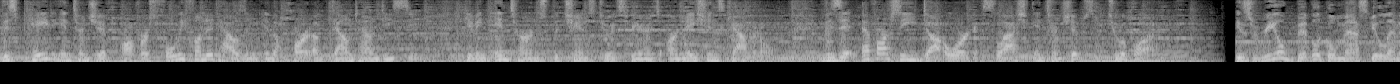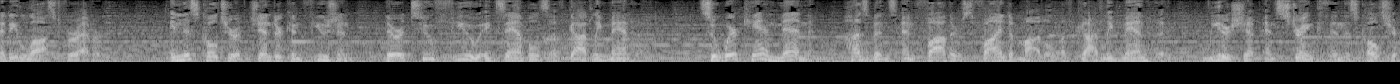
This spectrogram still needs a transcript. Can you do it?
This paid internship offers fully funded housing in the heart of downtown DC giving interns the chance to experience our nation's capital. Visit frc.org slash internships to apply. Is real biblical masculinity lost forever? In this culture of gender confusion, there are too few examples of godly manhood. So where can men, husbands, and fathers find a model of godly manhood, leadership, and strength in this culture?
